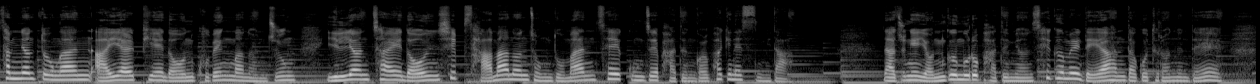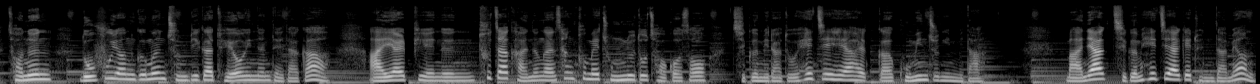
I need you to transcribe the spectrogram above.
3년 동안 IRP에 넣은 900만 원 중 1년 차에 넣은 14만 원 정도만 세액 공제 받은 걸 확인했습니다. 나중에 연금으로 받으면 세금을 내야 한다고 들었는데 저는 노후연금은 준비가 되어 있는 데다가 IRP에는 투자 가능한 상품의 종류도 적어서 지금이라도 해지해야 할까 고민 중입니다. 만약 지금 해지하게 된다면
